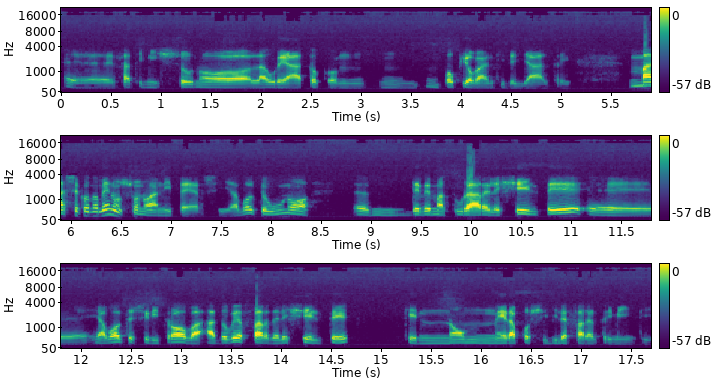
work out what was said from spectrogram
Eh, infatti mi sono laureato con un, un, po' più avanti degli altri, ma secondo me non sono anni persi. A volte uno ehm, deve maturare le scelte eh, e a volte si ritrova a dover fare delle scelte che non era possibile fare altrimenti.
